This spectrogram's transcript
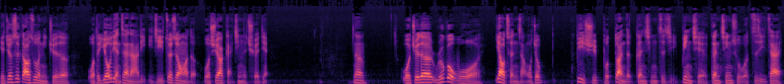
也就是告诉我你觉得我的优点在哪里，以及最重要的我需要改进的缺点。那我觉得，如果我要成长，我就。必须不断的更新自己，并且更清楚我自己在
